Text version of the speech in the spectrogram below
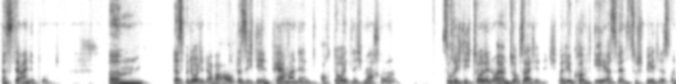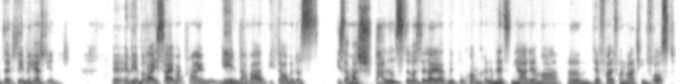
Das ist der eine Punkt. Ähm, das bedeutet aber auch, dass ich denen permanent auch deutlich mache, so richtig toll in eurem Job seid ihr nicht, weil ihr kommt eh erst, wenn es zu spät ist und selbst den beherrscht ihr nicht. Wenn wir im Bereich Cybercrime gehen, da war, ich glaube, das, ich sag mal, spannendste, was der Leier hat mitbekommen können im letzten Jahr, der, mal, ähm, der Fall von Martin Frost.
